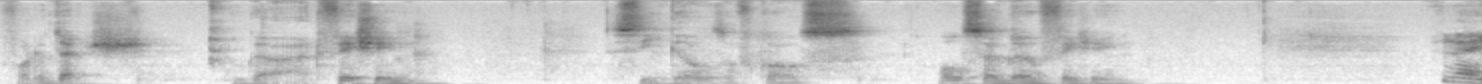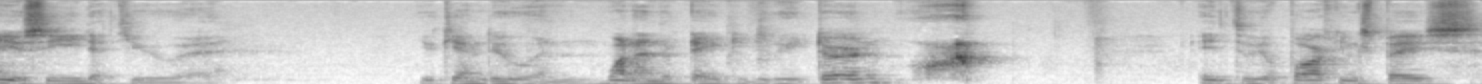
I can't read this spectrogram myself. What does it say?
For the Dutch who go out fishing, seagulls of course also go fishing. And then you see that you uh, you can do a 180 degree turn into your parking space.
